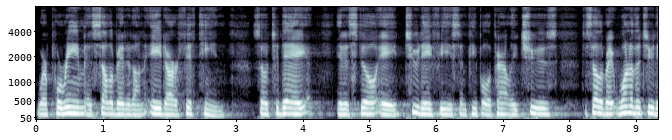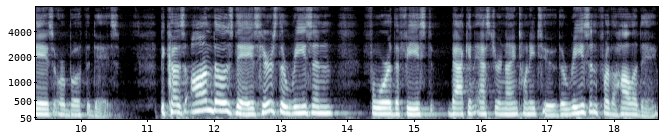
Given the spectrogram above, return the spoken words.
where Purim is celebrated on Adar 15. So today, it is still a two day feast, and people apparently choose to celebrate one of the two days or both the days. Because on those days, here's the reason for the feast back in Esther 9:22, the reason for the holiday.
